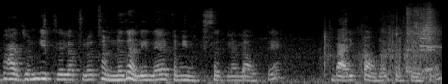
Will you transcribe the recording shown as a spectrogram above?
भाजून घेतलेलं आपलं थंड झालेलं आहे. आता मी मिक्सरला लावते. बारीक पावडर करते याच्यात.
